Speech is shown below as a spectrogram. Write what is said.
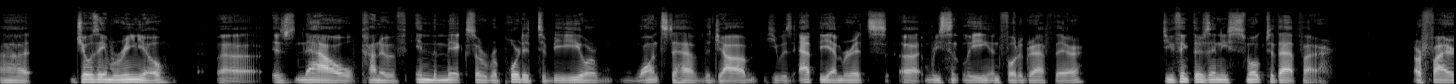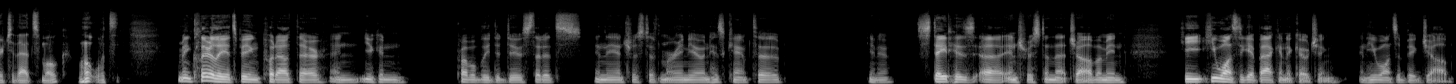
uh, Jose Mourinho uh, is now kind of in the mix or reported to be or wants to have the job. He was at the Emirates uh, recently and photographed there. Do you think there's any smoke to that fire or fire to that smoke? What's I mean, clearly it's being put out there, and you can probably deduce that it's in the interest of Mourinho and his camp to, you know, state his uh, interest in that job. I mean, he he wants to get back into coaching, and he wants a big job.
